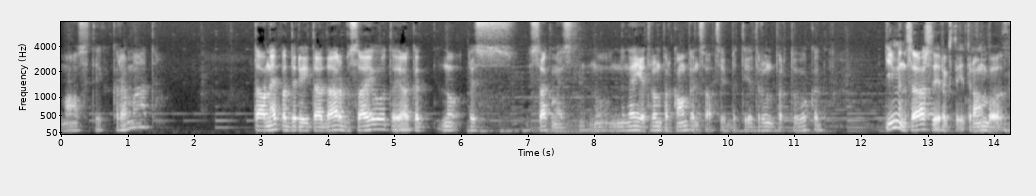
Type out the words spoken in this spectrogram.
Māsa tika kremēta tā nepadarītā darba sajūta, ja, ka nu, es saku, mēs nu, neiet runa par kompensāciju, bet iet runa par to, ka ģimenes ārsts ierakstīja trombozi.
